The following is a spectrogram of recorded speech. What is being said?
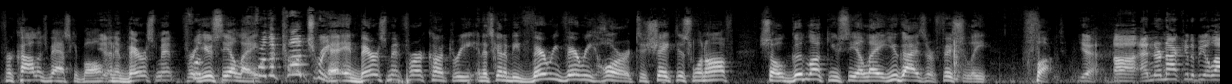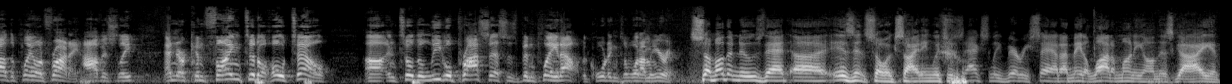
for college basketball, Yeah. an embarrassment for, UCLA. for the country. Uh, embarrassment for our country, and it's going to be very, very hard to shake this one off. So good luck, UCLA. You guys are officially fucked. Yeah, uh, and they're not going to be allowed to play on Friday, obviously, and they're confined to the hotel uh, until the legal process has been played out, according to what I'm hearing. Some other news that uh, not so exciting, which is actually very sad. I made a lot of money on this guy, and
